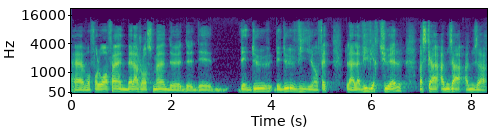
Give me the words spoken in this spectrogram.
euh, va falloir faire un bel agencement de, de, des deux des deux vies en fait. La, la vie virtuelle parce qu'elle nous a elle nous a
